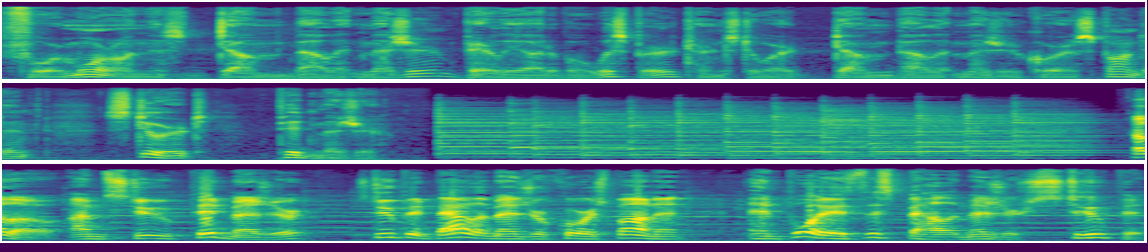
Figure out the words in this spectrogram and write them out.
For more on this dumb ballot measure, Barely Audible Whisper turns to our dumb ballot measure correspondent, Stuart Pidmeasure. Hello, I'm Stu Pidmeasure, stupid ballot measure correspondent, and boy is this ballot measure stupid.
